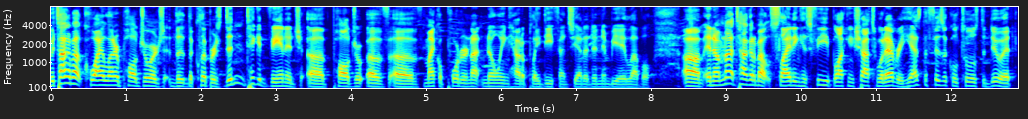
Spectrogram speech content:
We talk about Kawhi Leonard, Paul George, the, the Clippers didn't take advantage of Paul of of Michael Porter not knowing how to play defense yet at an NBA level. Um, and I'm not talking about sliding his feet, blocking shots, whatever. He has the physical tools to do it.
